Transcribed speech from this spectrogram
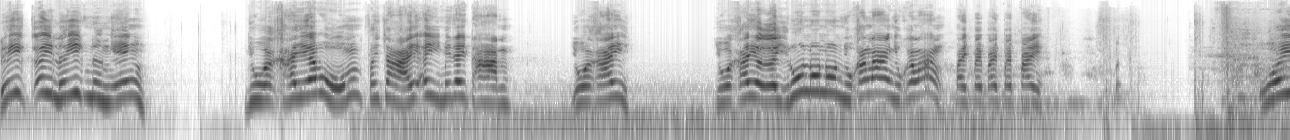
หลืออีกเอ้ยเหลืออีกหนึ่งเอง อยู่กับใครครับผม ไฟฉายไอ้ยไม่ได้ทาน อยู่กับใคร อยู่กับใครเอ่ยนู่นนู่นนู่นอยู่ข้างล่างอยู่ข้างล่าง ไปไปไปไปไปอุ้ย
